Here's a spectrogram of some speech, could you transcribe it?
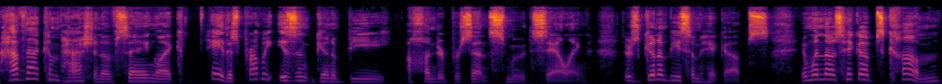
have that compassion of saying like hey this probably isn't going to be 100% smooth sailing. There's going to be some hiccups. And when those hiccups come,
